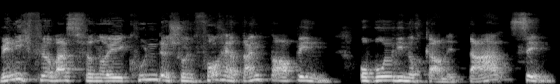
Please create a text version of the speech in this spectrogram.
wenn ich für was für neue Kunden schon vorher dankbar bin, obwohl die noch gar nicht da sind,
